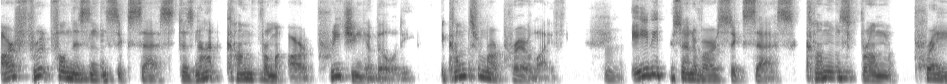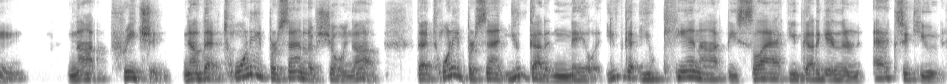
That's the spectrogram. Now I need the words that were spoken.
Our fruitfulness and success does not come from our preaching ability. It comes from our prayer life. Mm. 80% of our success comes from praying not preaching. Now that 20% of showing up, that 20%, you've got to nail it. You've got you cannot be slack. You've got to get in there and execute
